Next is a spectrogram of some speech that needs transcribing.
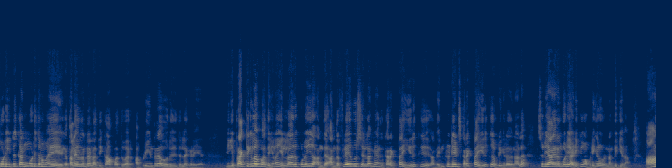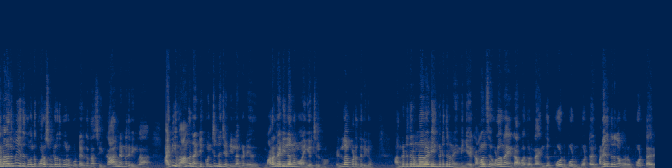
மூடிக்கிட்டு கண் மூடித்தனமாக ஏ எங்கள் தலைவர் தான் எல்லாத்தையும் காப்பாற்றுவார் அப்படின்ற ஒரு இதில் கிடையாது. நீங்கள் ப்ராக்டிக்கலாக பார்த்தீங்கன்னா எல்லாருக்குள்ளேயும் அந்த அந்த ஃப்ளேவர்ஸ் எல்லாமே அங்கே கரெக்டாக இருக்குது அந்த இன்க்ரீடியன்ஸ் கரெக்டாக இருக்குது அப்படிங்கிறதுனால சரி ஆயிரம் கோடி அடிக்கும் அப்படிங்கிற ஒரு நம்பிக்கை தான். ஆனாலுமே இதுக்கு வந்து குறை சொல்கிறதுக்கு ஒரு கூட்டம் இருக்க தான் செய்யும். காரணம் என்ன தெரியுங்களா? அடி வாங்கின அடி கொஞ்சம் நெஞ்சு அடிலாம் கிடையாது. மரண அடிலாம் நம்ம வாங்கி வச்சுருக்கோம். எல்லா படத்துலையும். அங்கிட்டு திரும்பினாலும் அடி இங்கிட்டு திரும்ப நீங்கள் கமல் சார் உலக நாயன் காப்பாற்றுறா இங்கே போட்டு போட்டு போட்டார். மனிதத்திரம் காப்பாற்ற போட்டார்.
